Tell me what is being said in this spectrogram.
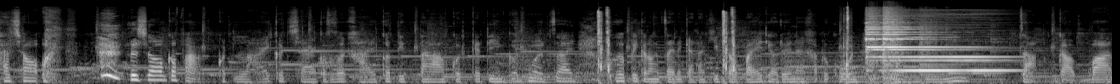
ถ้าชอบ ถ้าชอบก็ฝากกดไลค์กดแชร์กด subscribe กดติดตาม กดกระดิ่งกดหัวใจ เพื่อเป็นกำลังใจในการทำคลิปต่อไปให้เดี๋ยวด้วยนะครับ ทุกคนวันนี้ จะกลับบ้าน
